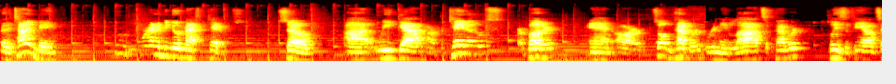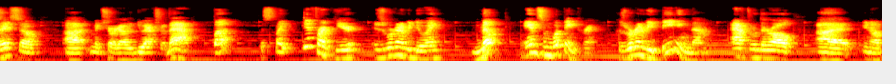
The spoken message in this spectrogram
for the time being, we're going to be doing mashed potatoes. So uh, we got our potatoes, our butter, and our salt and pepper. We're gonna need lots of pepper to please the fiance, so uh, make sure I gotta do extra that. But the slight different here is we're gonna be doing milk and some whipping cream because we're gonna be beating them after they're all, uh, you know,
